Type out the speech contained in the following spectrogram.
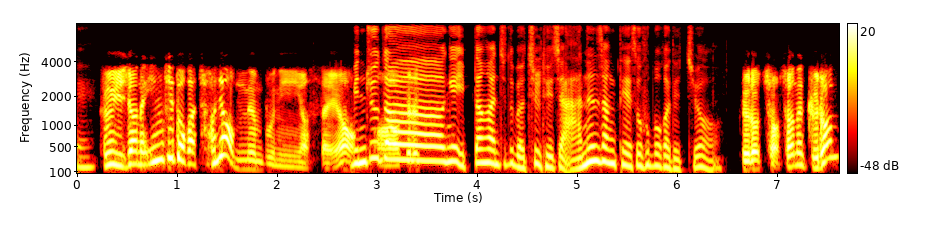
네. 그 이전에 인지도가 전혀 없는 분이었어요. 민주당에 어, 입당한 지도 며칠 되지 않은 상태에서 후보가 됐죠. 그렇죠. 저는 그런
